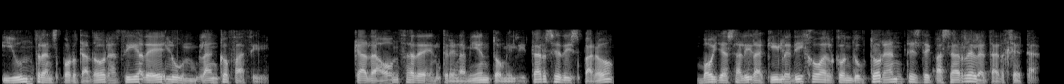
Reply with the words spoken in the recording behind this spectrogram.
Y un transportador hacía de él un blanco fácil. Cada onza de entrenamiento militar se disparó, Voy a salir aquí, le dijo al conductor antes de pasarle la tarjeta.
